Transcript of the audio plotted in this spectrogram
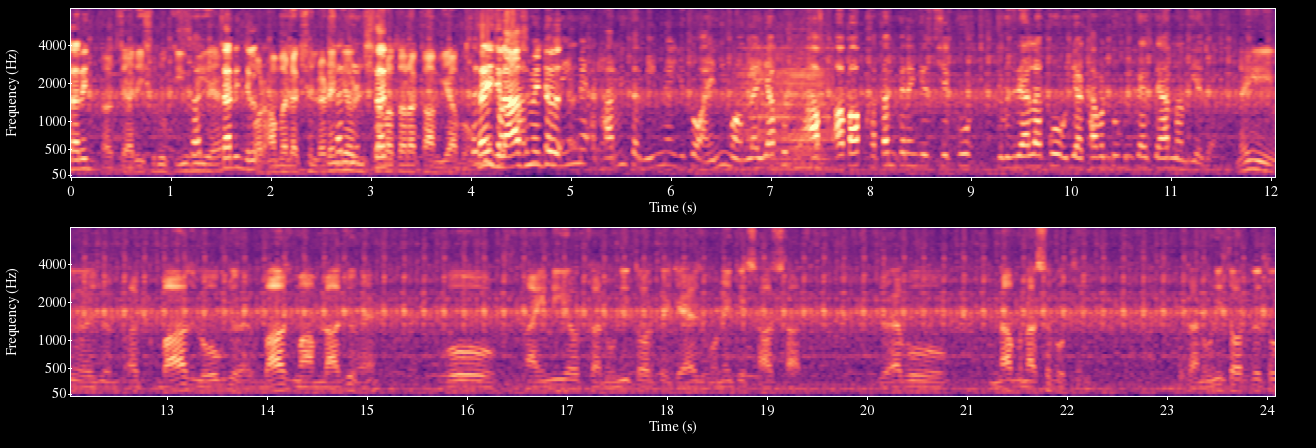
तैयारी शुरू की हुई है और हम इलेक्शन लड़ेंगे और इन ताला कामयाब होंगे। सर इजलास में जो अठारहवीं तरमीम में ये तो आईनी मामला है या फिर आप अब आप ख़त्म करेंगे इस चेक को कि वजी को ये अठावन टू बिल का इख्तियार ना दिया जाए? नहीं बाज़ लोग जो है बाज़ मामला जो है वो आइनी और कानूनी तौर पर जायज़ होने के साथ साथ जो है वो नामनासिब होते हैं। कानूनी तौर पे तो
